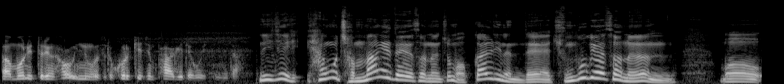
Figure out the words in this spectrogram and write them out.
어, 모니터링하고 있는 것으로 그렇게 지금 파악이 되고 있습니다. 근데 이제 향후 전망에 대해서는 좀 엇갈리는데 중국에서는 뭐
